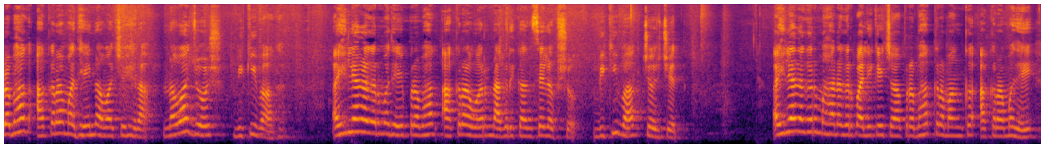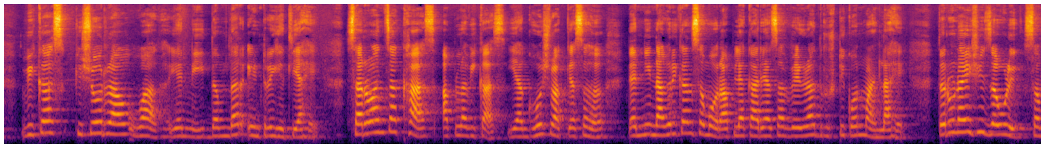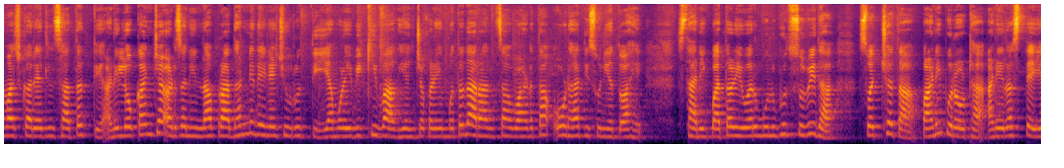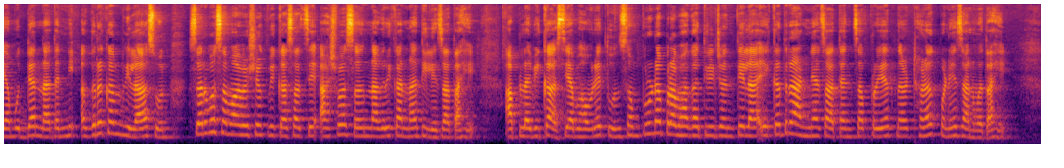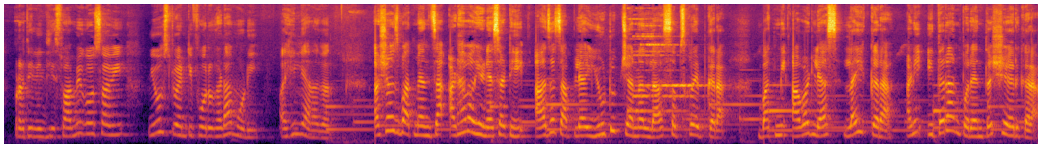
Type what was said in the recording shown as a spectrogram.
प्रभाग अकरामध्ये नवा चेहरा नवा जोश विकी वाघ. अहिल्यानगरमध्ये प्रभाग अकरावर नागरिकांचे लक्ष विकी वाघ चर्चेत. अहिल्यानगर महानगरपालिकेच्या प्रभाग क्रमांक अकरामध्ये विकास किशोरराव वाघ यांनी दमदार एंट्री घेतली आहे. सर्वांचा खास आपला विकास या घोषवाक्यासह त्यांनी नागरिकांसमोर आपल्या कार्याचा वेगळा दृष्टिकोन मांडला आहे. तरुणाईशी जवळीक समाजकार्यातील सातत्य आणि लोकांच्या अडचणींना प्राधान्य देण्याची वृत्ती यामुळे विकी वाघ यांच्याकडे मतदारांचा वाढता ओढा दिसून येतो आहे. स्थानिक पातळीवर मूलभूत सुविधा स्वच्छता पाणी पुरवठा आणि रस्ते या मुद्द्यांना त्यांनी अग्रक्रम दिला असून सर्वसमावेशक विकासाचे आश्वासन नागरिकांना दिले जात आहे. आपला विकास या भावनेतून संपूर्ण प्रभागातील जनतेला एकत्र आणण्याचा त्यांचा प्रयत्न ठळकपणे जाणवत आहे. प्रतिनिधी Swami Gosavi news twenty four घडामोडी अहिल्यानगर. अशाच बातम्यांचा आढावा घेण्यासाठी आजच आपल्या यूट्यूब चॅनलला सबस्क्राईब करा. बातमी आवडल्यास लाईक करा आणि इतरांपर्यंत शेअर करा.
